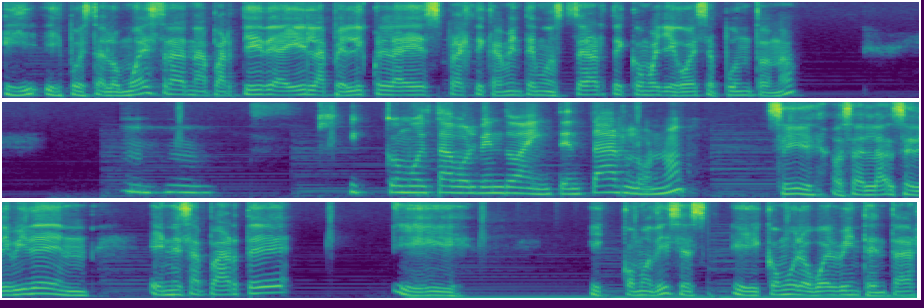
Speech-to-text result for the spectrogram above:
y, pues te lo muestran. A partir de ahí, la película es prácticamente mostrarte cómo llegó a ese punto, ¿no? Y cómo está volviendo a intentarlo, ¿no? Sí, o sea, se divide en, en esa parte y, y como dices, y cómo lo vuelve a intentar.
